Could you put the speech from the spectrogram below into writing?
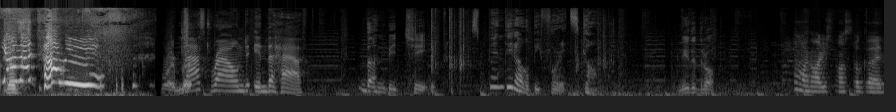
did y'all not tell me? Last round in the half. Don't be cheap. Spend it all before it's gone. Need a drop. Oh my god, he smells so good.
